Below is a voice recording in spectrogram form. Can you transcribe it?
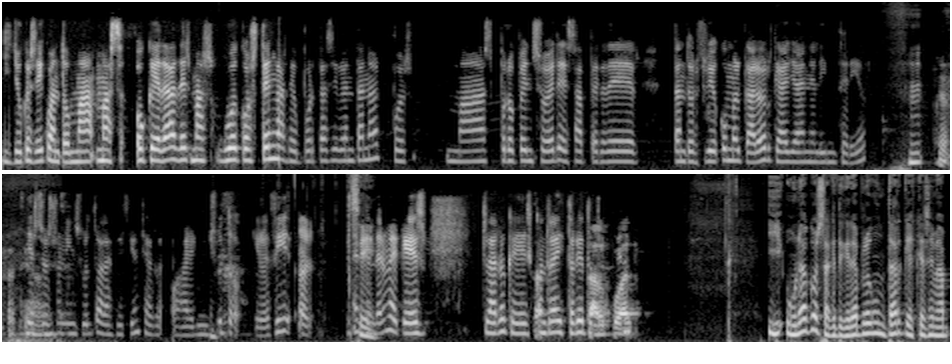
y yo qué sé, cuanto más, más oquedades, más huecos tengas de puertas y ventanas, pues más propenso eres a perder tanto el frío como el calor que haya en el interior. Y eso es un insulto a la eficiencia. O un insulto, quiero decir, entenderme que es, claro que es contradictorio. Tal cual. Y una cosa que te quería preguntar, que es que se me, ha,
